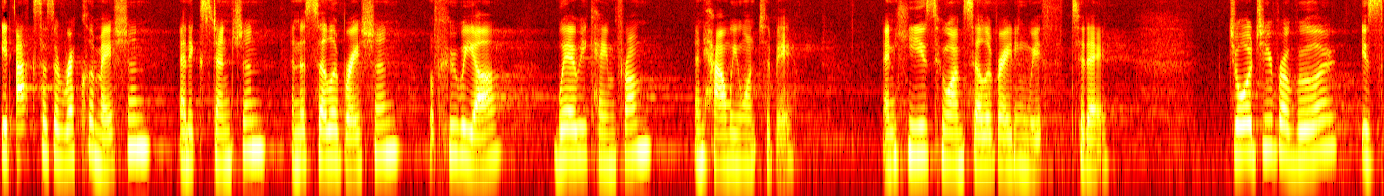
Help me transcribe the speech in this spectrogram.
It acts as a reclamation, an extension, and a celebration of who we are, where we came from, and how we want to be. And here's who I'm celebrating with today. Jioji Ravulo is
